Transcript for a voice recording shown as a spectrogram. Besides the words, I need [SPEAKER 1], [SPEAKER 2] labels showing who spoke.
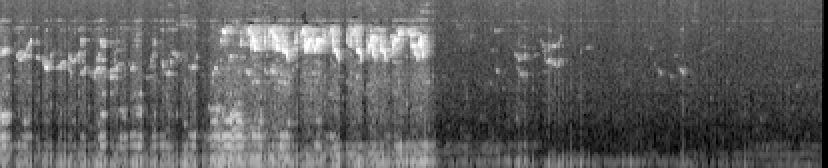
[SPEAKER 1] Esta especie es endémica de Nueva Guinea.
